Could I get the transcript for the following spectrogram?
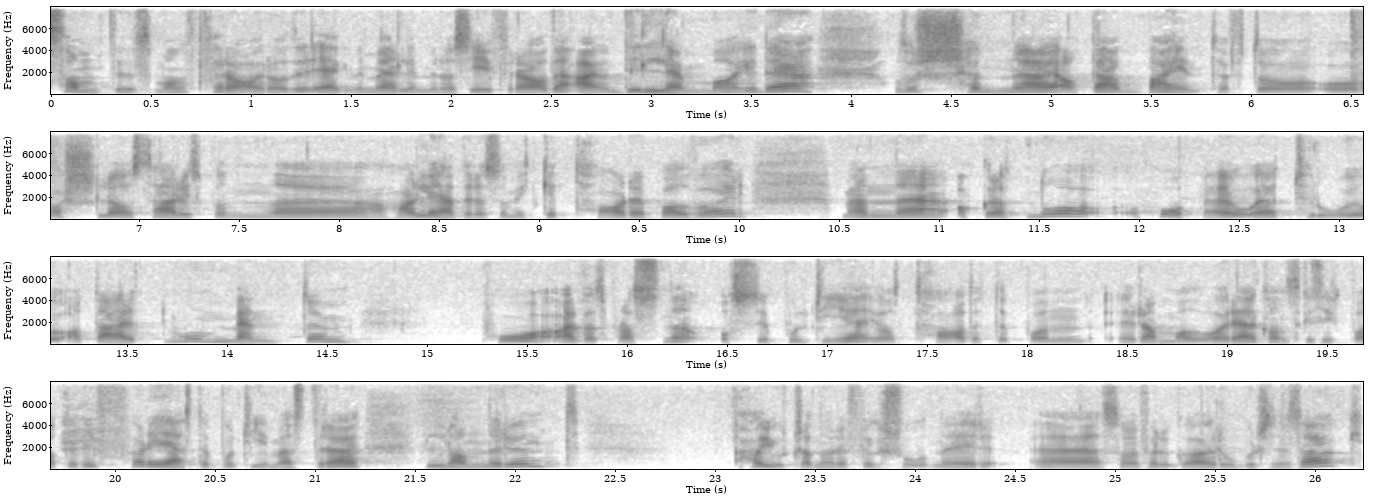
samtidig som man fraråder egne medlemmer å si ifra. Og det er jo en dilemma i det. Og så skjønner jeg at det er beintøft å, å varsle, og særlig hvis man uh, har ledere som ikke tar det på alvor. Men uh, akkurat nå håper jeg jo, og jeg tror jo, at det er et momentum på arbeidsplassene, også i politiet, i å ta dette på en rammealvor. Jeg er ganske sikker på at de fleste politimestere landet rundt har gjort seg noen refleksjoner eh, som en følge av Roberts sak.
